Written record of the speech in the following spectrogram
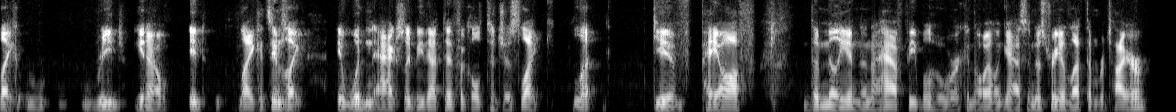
like read you know it like it seems like it wouldn't actually be that difficult to just like let give pay off the million and a half people who work in the oil and gas industry and let them retire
